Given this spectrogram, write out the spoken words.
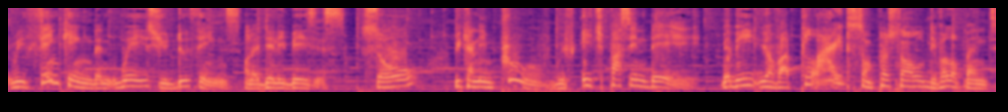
rethinking the ways you do things on a daily basis. So, we can improve with each passing day. Maybe you have applied some personal development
